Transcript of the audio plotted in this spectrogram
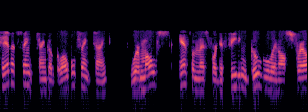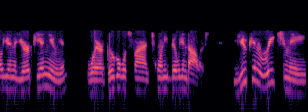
head of think tank, a global think tank. We're most infamous for defeating Google in Australia and the European Union, where Google was fined $20 billion. You can reach me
